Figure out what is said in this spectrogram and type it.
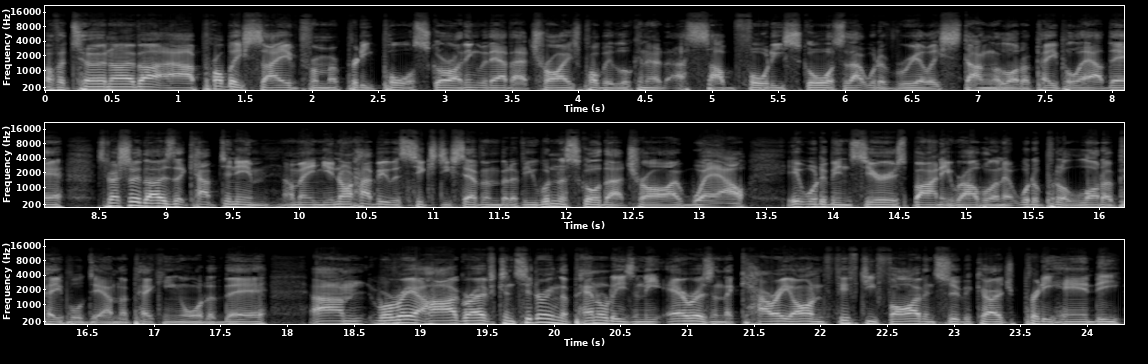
of a turnover, uh, probably saved from a pretty poor score. I think without that try, he's probably looking at a sub 40 score, so that would have really stung a lot of people out there, especially those that captain him. I mean, you're not happy with 67, but if he wouldn't have scored that try, wow, it would have been serious Barney rubble, and it would have put a lot of people down the pecking order there. Um, Waerea-Hargreaves, considering the penalties and the errors and the carry on, 55 in Supercoach, pretty handy.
